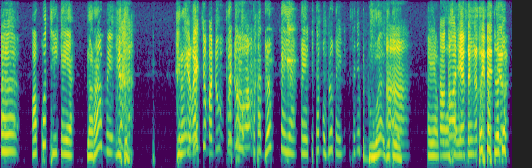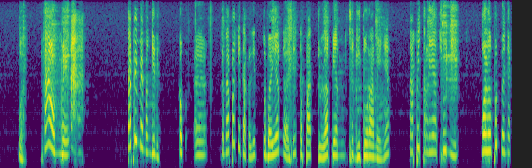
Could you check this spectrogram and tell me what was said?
Eh, awkward sih kayak lah rame gitu. kirain Kirain cuma du doang. tempat gelap kayak kayak kita ngobrol kayaknya kesannya berdua gitu ya Heeh. kayak mau Tahu-tahu ada sayang yang sayang terus dengerin pas tuh wah rame tapi memang gini ke- eh, kenapa kita kebayang gak sih tempat gelap yang segitu ramenya tapi terlihat sunyi? Walaupun banyak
